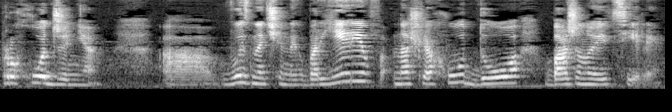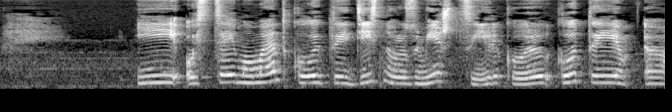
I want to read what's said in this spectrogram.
проходження визначених бар'єрів на шляху до бажаної цілі. І ось цей момент, коли ти дійсно розумієш ціль, коли, коли ти е,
